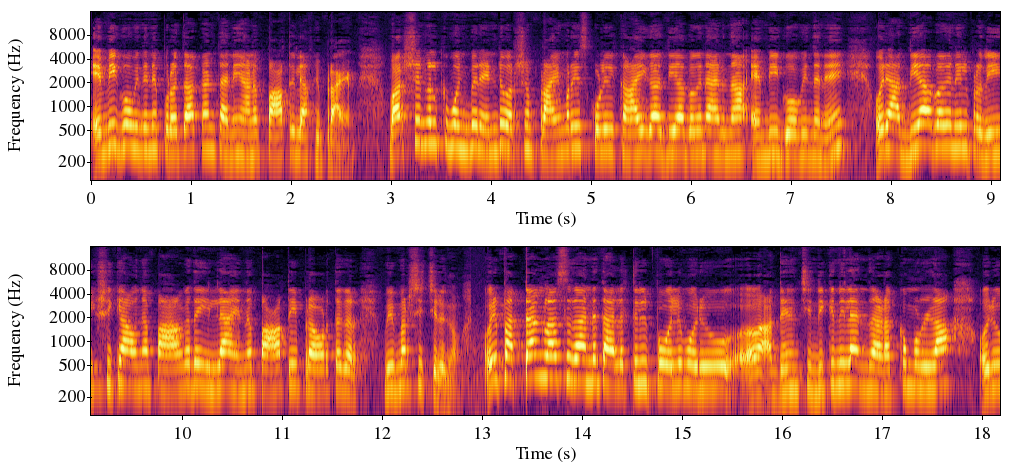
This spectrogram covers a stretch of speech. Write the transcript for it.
എം വി ഗോവിന്ദനെ പുറത്താക്കാൻ തന്നെയാണ് പാർട്ടിയിലെ അഭിപ്രായം. വർഷങ്ങൾക്ക് മുൻപ് രണ്ടു വർഷം പ്രൈമറി സ്കൂളിൽ കായിക അധ്യാപകനായിരുന്ന എം വി ഗോവിന്ദനെ ഒരു അധ്യാപകനിൽ പ്രതീക്ഷിക്കാവുന്ന പാകതയില്ല എന്ന് പാർട്ടി പ്രവർത്തകർ വിമർശിച്ചിരുന്നു. ഒരു പത്താം ക്ലാസ്സുകാരന്റെ തലത്തിൽ പോലും ഒരു അദ്ദേഹം ചിന്തിക്കുന്നില്ല എന്നതടക്കമുള്ള ഒരു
